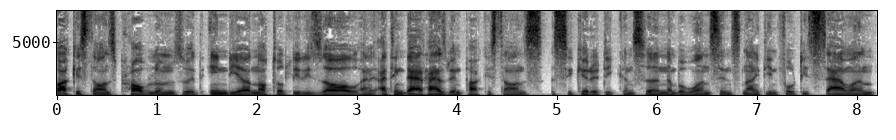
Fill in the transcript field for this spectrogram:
Pakistan's problems with India not totally resolved, and I think that has been Pakistan's security concern number one since 1947.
